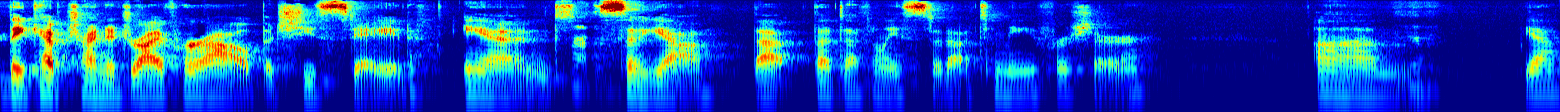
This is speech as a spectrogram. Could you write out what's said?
they kept trying to drive her out, but she stayed. And so yeah, that that definitely stood out to me for sure. Um yeah.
